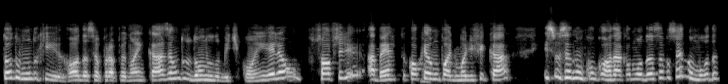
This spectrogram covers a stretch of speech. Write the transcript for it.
Todo mundo que roda seu próprio nó em casa é um dos donos do Bitcoin. Ele é um software aberto, qualquer um pode modificar. E se você não concordar com a mudança, você não muda.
